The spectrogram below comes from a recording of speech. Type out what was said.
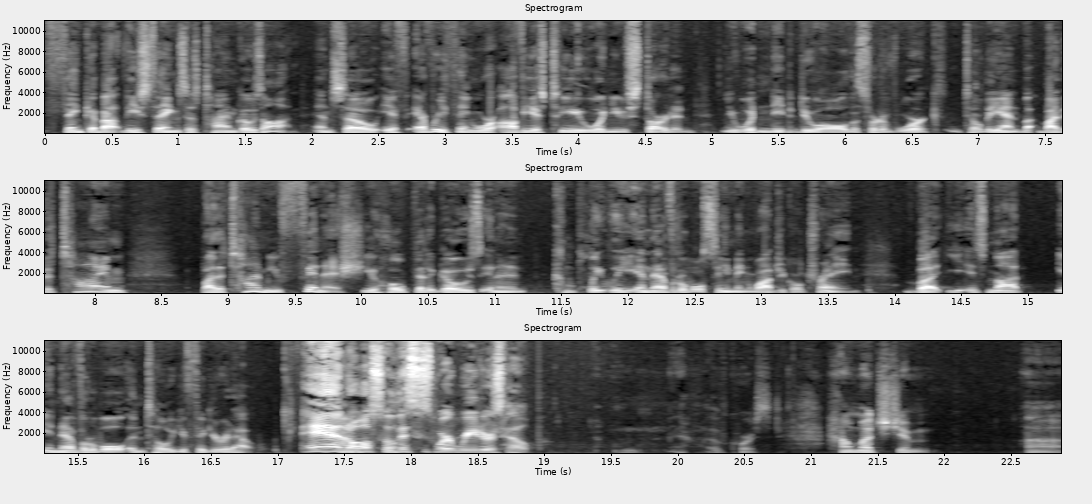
think about these things as time goes on. And so if everything were obvious to you when you started, you wouldn't need to do all the sort of work till the end. But by the time by the time you finish, you hope that it goes in a completely inevitable seeming logical train but it's not inevitable until you figure it out. And also, this is where readers help. Yeah, of course. How much, Jim? Uh,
